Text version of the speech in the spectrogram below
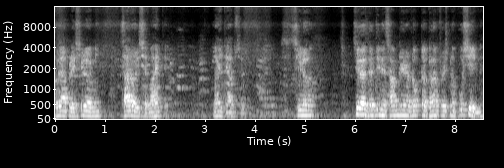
હવે આપણે શીળાની સારવાર વિશે માહિતી માહિતી આપશું. શીળા શીળા દર્દીને સાંભળીને ડૉક્ટર ઘણા પ્રશ્નો પૂછી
